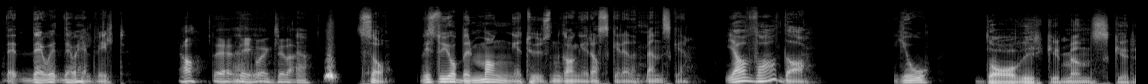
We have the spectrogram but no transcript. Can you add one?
Det, det, er, jo, det er, jo, helt vilt. Ja, det, det er jo egentlig det. Ja. Så, hvis du jobber mange tusen ganger raskere enn et menneske, ja, hva da? Jo, Da virker mennesker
